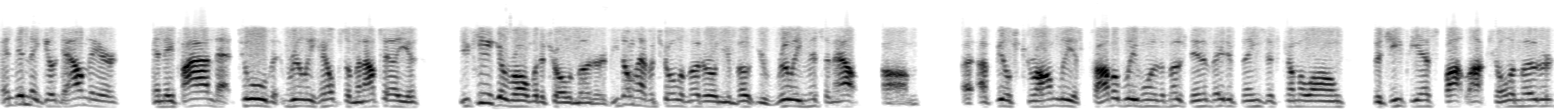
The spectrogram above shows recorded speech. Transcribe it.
and then they go down there and they find that tool that really helps them. And I'll tell you, you can't go wrong with a trolling motor. If you don't have a trolling motor on your boat, you're really missing out. Um, I, feel strongly it's probably one of the most innovative things that's come along. The GPS spot lock trolling motor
